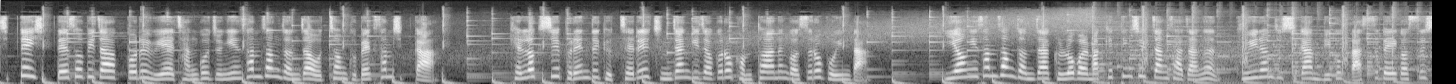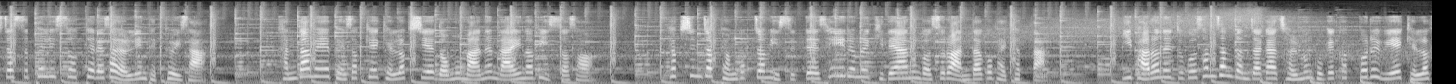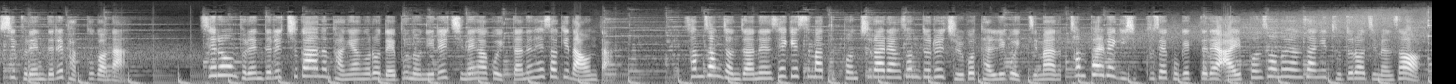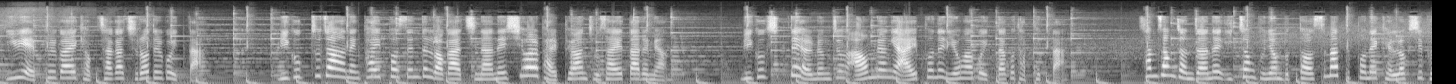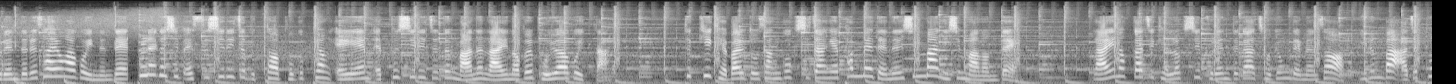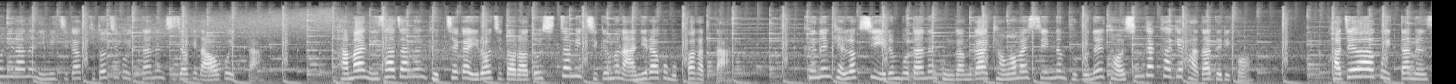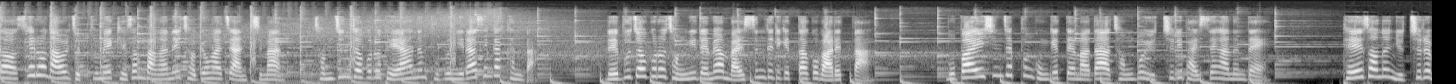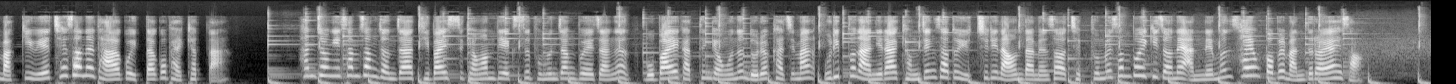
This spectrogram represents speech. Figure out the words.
10대 20대 소비자 확보를 위해 장고 중인 삼성전자 5930가 갤럭시 브랜드 교체를 중장기적으로 검토하는 것으로 보인다. 이영희 삼성전자 글로벌 마케팅 실장 사장은 9일 현지 시간 미국 라스베이거스 시저스 팰리스 호텔에서 열린 대표이사 간담회에 배석해 갤럭시에 너무 많은 라인업이 있어서 혁신적 변곡점이 있을 때 새 이름을 기대하는 것으로 안다고 밝혔다. 이 발언을 두고 삼성전자가 젊은 고객 확보를 위해 갤럭시 브랜드를 바꾸거나 새로운 브랜드를 추가하는 방향으로 내부 논의를 진행하고 있다는 해석이 나온다. 삼성전자는 세계 스마트폰 출하량 선두를 줄곧 달리고 있지만 1829세 고객들의 아이폰 선호 현상이 두드러지면서 2위 애플과의 격차가 줄어들고 있다. 미국 투자은행 파이퍼 샌들러가 지난해 10월 발표한 조사에 따르면 미국 10대 10명 중 9명이 아이폰을 이용하고 있다고 답했다. 삼성전자는 2009년부터 스마트폰의 갤럭시 브랜드를 사용하고 있는데 플래그십 S 시리즈부터 보급형 AM, F 시리즈 등 많은 라인업을 보유하고 있다. 특히 개발도상국 시장에 판매되는 10만 20만 원대 라인업까지 갤럭시 브랜드가 적용되면서 이른바 아재폰이라는 이미지가 굳어지고 있다는 지적이 나오고 있다. 다만 이 사장은 교체가 이뤄지더라도 시점이 지금은 아니라고 못 박았다. 그는 갤럭시 이름보다는 공감과 경험할 수 있는 부분을 더 심각하게 받아들이고 과제화하고 있다면서 새로 나올 제품의 개선 방안을 적용하지 않지만 점진적으로 돼야 하는 부분이라 생각한다. 내부적으로 정리되면 말씀드리겠다고 말했다. 모바일 신제품 공개 때마다 정보 유출이 발생하는데 대에서는 유출을 막기 위해 최선을 다하고 있다고 밝혔다. 한종희 삼성전자 디바이스 경험 DX 부문장 부회장은 모바일 같은 경우는 노력하지만 우리뿐 아니라 경쟁사도 유출이 나온다면서 제품을 선보이기 전에 안내문 사용법을 만들어야 해서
